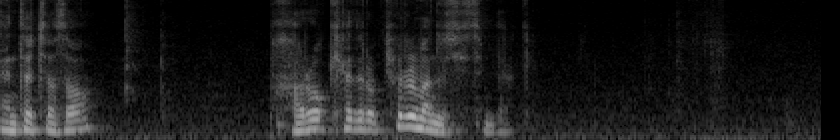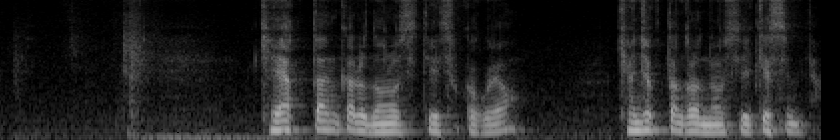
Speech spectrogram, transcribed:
엔터 쳐서 바로 캐드로 표를 만들 수 있습니다. 이렇게. 계약 단가로 넣을 수도 있을 거고요. 견적 단가로 넣을 수 있겠습니다.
